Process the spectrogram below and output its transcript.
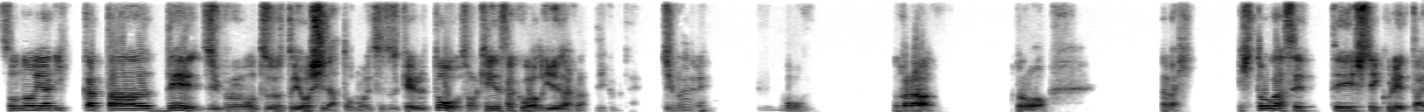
そのやり方で自分をずっと良しだと思い続けると、その検索ワード入れなくなっていくみたいな。自分でね。うんだから、その、なんかひ、人が設定してくれた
